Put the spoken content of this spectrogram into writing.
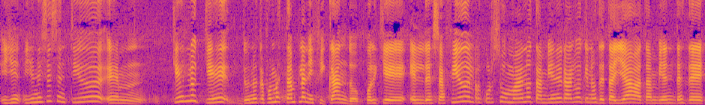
y, en ese sentido, em, ¿qué es lo que de una u otra forma están planificando? Porque el desafío del recurso humano también era algo que nos detallaba también desde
